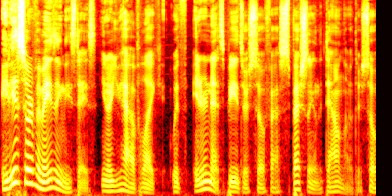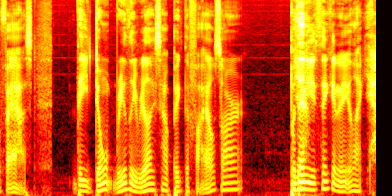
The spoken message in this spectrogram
It is sort of amazing these days. You know, you have like with internet speeds are so fast, especially on the download, they're so fast. They don't really realize how big the files are. But then you're thinking and you're like, yeah,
